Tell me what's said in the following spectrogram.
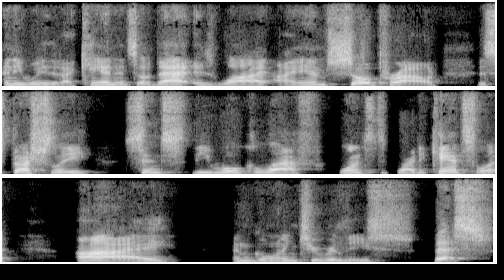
any way that I can. And so that is why I am so proud, especially since the woke left wants to try to cancel it. I am going to release this.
